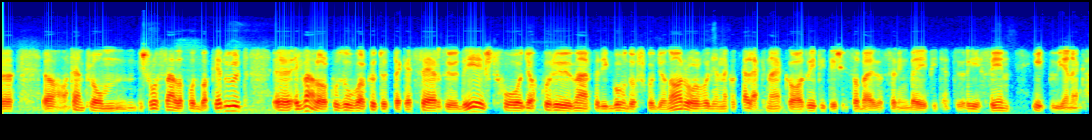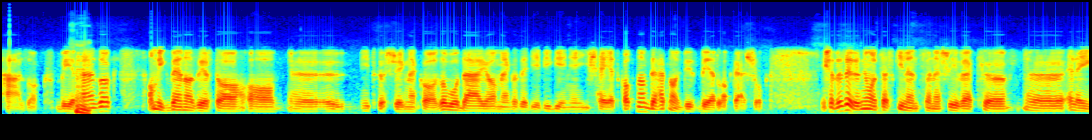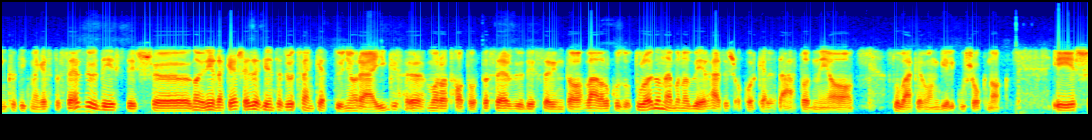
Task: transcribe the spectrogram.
a templom is rossz állapotba került, egy vállalkozóval kötöttek egy szerződést, hogy akkor ő már pedig gondoskodjon arról, hogy ennek a teleknek az építési szabályzat szerint beépíthető részén épüljenek házak, bérházak, amikben azért a, a e, községnek az óvodája, meg az egyéb igényei is helyet kapnak, de hát nagy részt bérlakások. És hát az 1890-es évek elején kötik meg ezt a szerződést, és nagyon érdekes, 1952 nyaráig maradhatott a szerződés szerint a vállalkozó tulajdonában a bérház, és akkor kellett átadni a szlovák evangélikusoknak és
